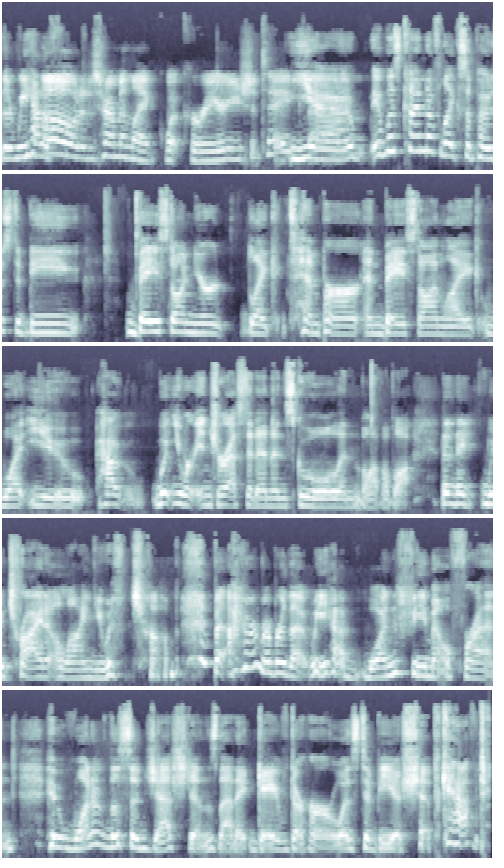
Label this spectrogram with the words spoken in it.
we had a oh, to determine like what career you should take? Yeah, it, it was kind of like supposed to be based on your like temper and based on like what you how what you were interested in in school and blah blah blah. Then they would try to align you with a job. But I remember that we had one female friend who one of the suggestions that it gave to her was to be a ship captain.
